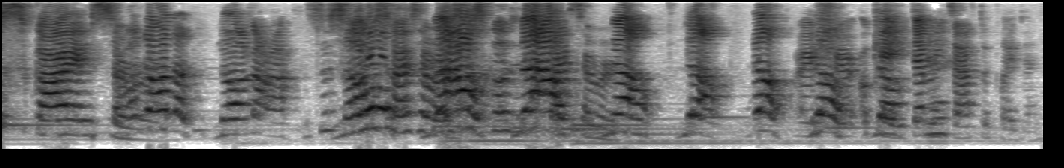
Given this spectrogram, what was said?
Sky No, server. no, no, no, no. Let's just No, go to Sky server. Let's just go no, to no, Sky server. no, no, no, Are you no, sure? Okay, no. that means I have to play then.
